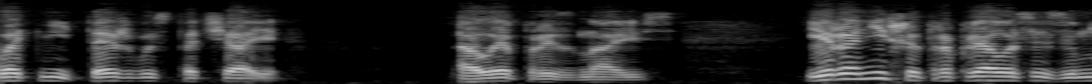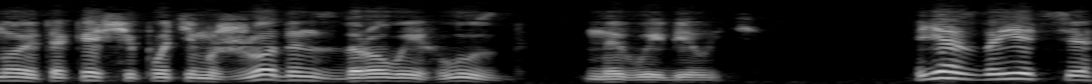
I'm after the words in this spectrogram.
латні теж вистачає, але признаюсь, і раніше траплялося зі мною таке, що потім жоден здоровий глузд не вибілить. Я, здається,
